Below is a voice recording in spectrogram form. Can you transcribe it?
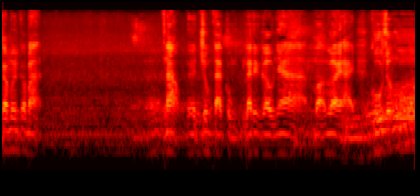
Cảm ơn các bạn. Nào, bây giờ chúng ta cùng let it go nha. Mọi người hãy cú xuống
